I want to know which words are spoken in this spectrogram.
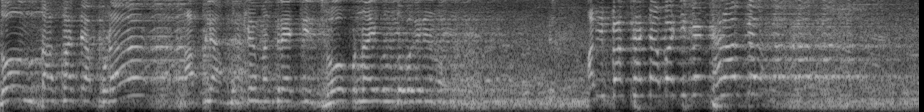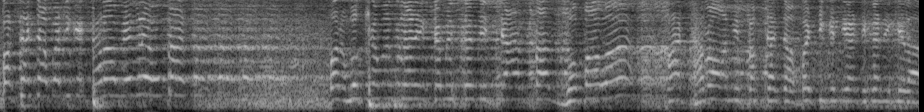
दोन तासाच्या पुढं आपल्या मुख्यमंत्र्याची झोप नाही बंधू वगैरे आणि पक्षाच्या बैठकीत ठराव केला. पक्षाच्या बैठकीत ठराव वेगळे होतात. पण मुख्यमंत्र्यांनी कमीत कमी चार तास झोपावं हा ठराव आम्ही पक्षाच्या बैठकीत या ठिकाणी केला.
